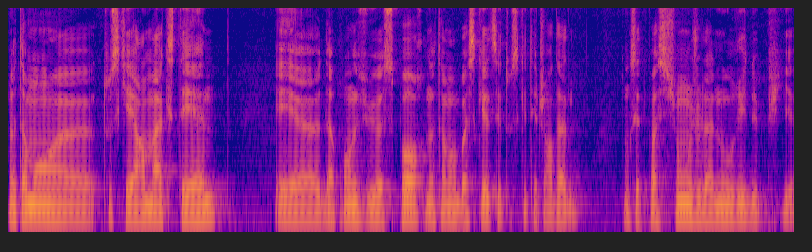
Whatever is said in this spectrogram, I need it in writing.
Notamment euh, tout ce qui est Air Max, TN. Et d'un point de vue sport, notamment basket, c'est tout ce qui était Jordan. Donc cette passion, je la nourris depuis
